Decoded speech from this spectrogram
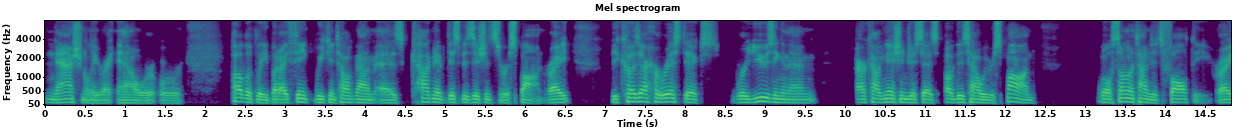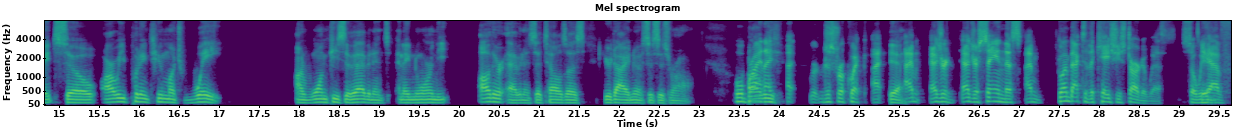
nationally right now or or publicly. But I think we can talk about them as cognitive dispositions to respond, right? Because our heuristics, we're using them our cognition just says, oh, this is how we respond. Well, sometimes it's faulty, right? So are we putting too much weight on one piece of evidence and ignoring the other evidence that tells us your diagnosis is wrong? Well, Brian, I, I just real quick. I, Yeah. I'm as you're as you're saying this, I'm going back to the case you started with. So we Yeah. have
